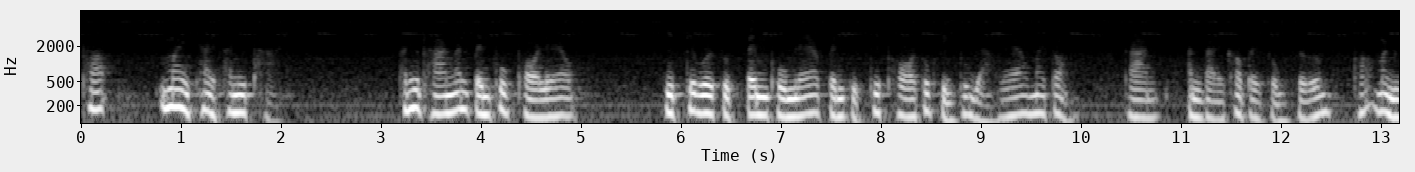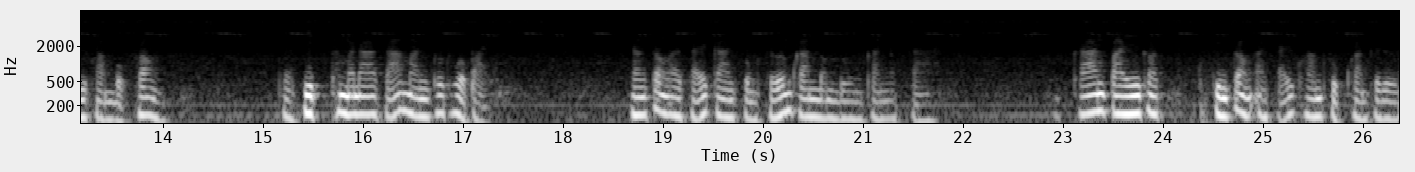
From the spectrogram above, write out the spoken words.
เพราะไม่ใช่พระนิพพาน พระนิพพานนั้นเป็นผู้พอแล้ว จิตที่บริสุทธิ์เต็มภูมิแล้วเป็นจิตที่พอทุกสิ่งทุกอย่างแล้วไม่ต้องการอันใดเข้าไปส่งเสริม เพราะไม่มีความบกพร่อง แต่จิตธรรมดาสามัญทั่วไป ยังต้องอาศัยการส่งเสริมการบำรุงการรักษา การไปก็จึงต้องอาศัยความสุขความเจริญ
